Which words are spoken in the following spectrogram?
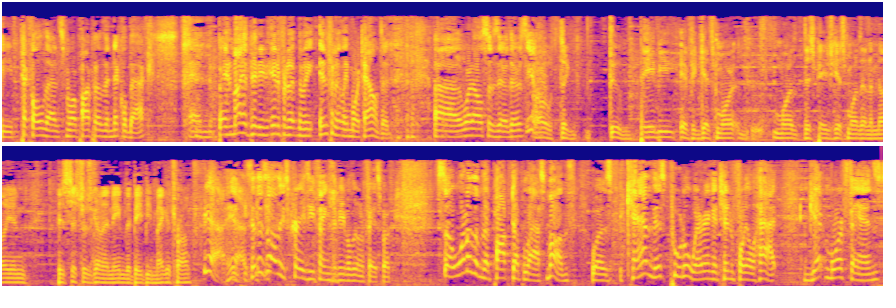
the pickle that's more popular than Nickelback, and but in my opinion, infinitely infinitely more talented. Uh, what else is there? There's you know, Oh, the the baby. If it gets more, more this page gets more than a million, his sister's gonna name the baby Megatron. Yeah, yeah. So there's all these crazy things that people do on Facebook. So one of them that popped up last month was, can this poodle wearing a tinfoil hat get more fans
